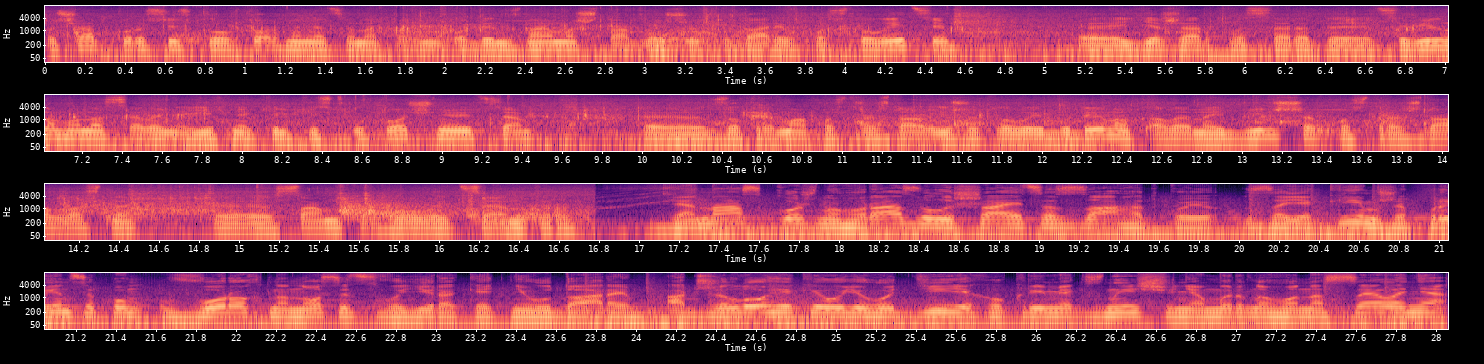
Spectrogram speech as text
Початку російського вторгнення це, напевно, один з наймасштабніших ударів по столиці. Е, Є жертви серед е, цивільного населення, їхня кількість уточнюється. Е, Зокрема, постраждав і житловий будинок, але найбільше постраждав власне сам торговий центр. Для нас кожного разу лишається загадкою, за яким же принципом ворог наносить свої ракетні удари. Адже логіки у його діях, окрім як знищення мирного населення,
